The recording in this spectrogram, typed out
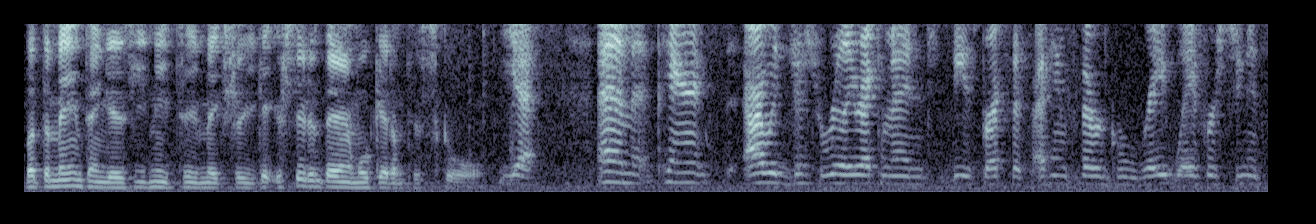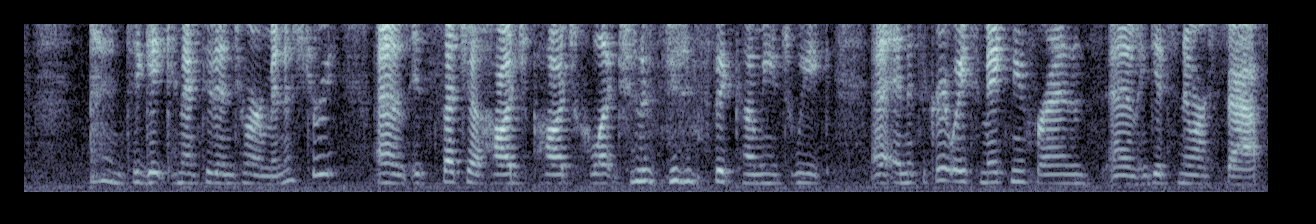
But the main thing is you need to make sure you get your student there, and we'll get them to school. Yes. Um, parents, I would just really recommend these breakfasts. I think they're a great way for students to get connected into our ministry. Um, it's such a hodgepodge collection of students that come each week, uh, and it's a great way to make new friends um, and get to know our staff.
